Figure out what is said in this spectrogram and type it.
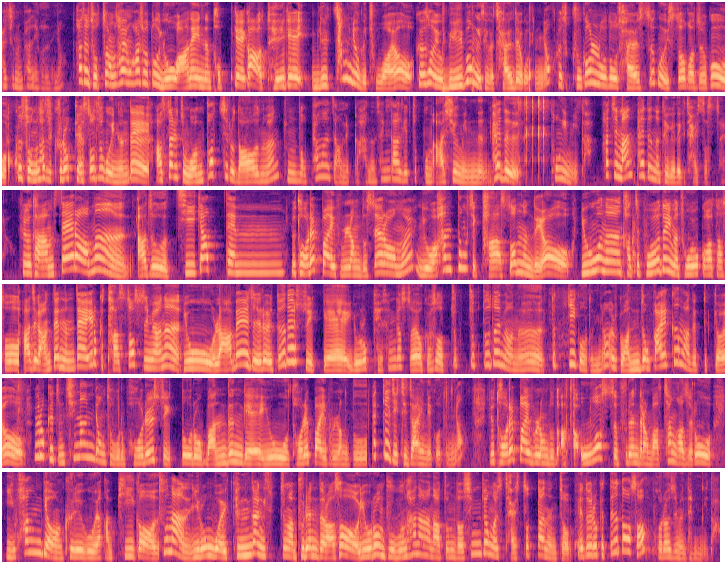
해주는 편이거든요. 사실 저처럼 사용하셔도 이 안에 있는 덮개가 되게 밀착력이 좋아요. 그래서 이 밀봉이 되게 잘 되거든요. 그래서 그걸로도 잘 쓰고 있어가지고 그래서 저는 사실 그렇게 써주고 있는데 아싸리 좀 원터치로 나오면 좀 더 편하지 않을까 하는 생각이 조금 아쉬움 있는 패드 통입니다. 하지만 패드는 되게 되게 잘 썼어요. 그리고 다음 세럼은 아주 지겹템 이 더레바이 블랑도 세럼을 이한 통씩 다 썼는데요. 이거는 같이 보여드리면 좋을 것 같아서 아직 안 뗐는데 이렇게 다 썼으면은 이 라벨지를 뜯을 수 있게 이렇게 생겼어요. 그래서 쭉쭉 뜯으면은 뜯기거든요. 이렇게 완전 깔끔하게 뜯겨요. 이렇게 좀 친환경적으로 버릴 수 있도록 만든 게이 더레바이 블랑도 패키지 디자인이거든요. 이 더레바이 블랑도 아까 오어스 브랜드랑 마찬가지로 이 환경 그리고 약간 비건, 순한 이런 거에 굉장히 집중한 브랜드라서 이런 부분 하나하나 좀 더 신경을 잘 썼다는 점. 얘도 이렇게 뜯어서 버려주면 됩니다.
